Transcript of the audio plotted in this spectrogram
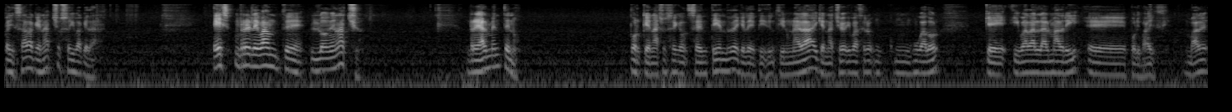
pensaba que Nacho se iba a quedar. ¿Es relevante lo de Nacho? Realmente no porque Nacho se, entiende de que tiene una edad y que Nacho iba a ser un, jugador que iba a darle al Madrid eh, polivalencia, ¿vale?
